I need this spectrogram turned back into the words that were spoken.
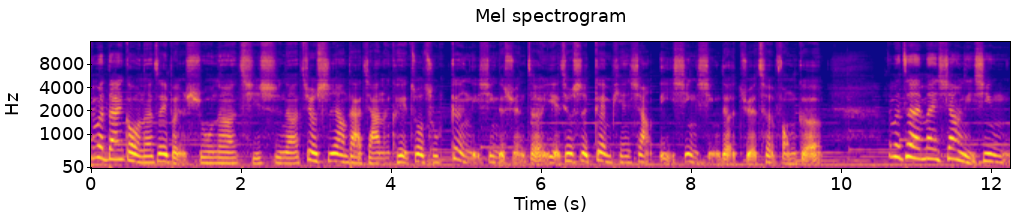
那么 Daigo 呢，这本书呢，其实呢就是让大家呢可以做出更理性的选择，也就是更偏向理性型的决策风格。那么在迈向理性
